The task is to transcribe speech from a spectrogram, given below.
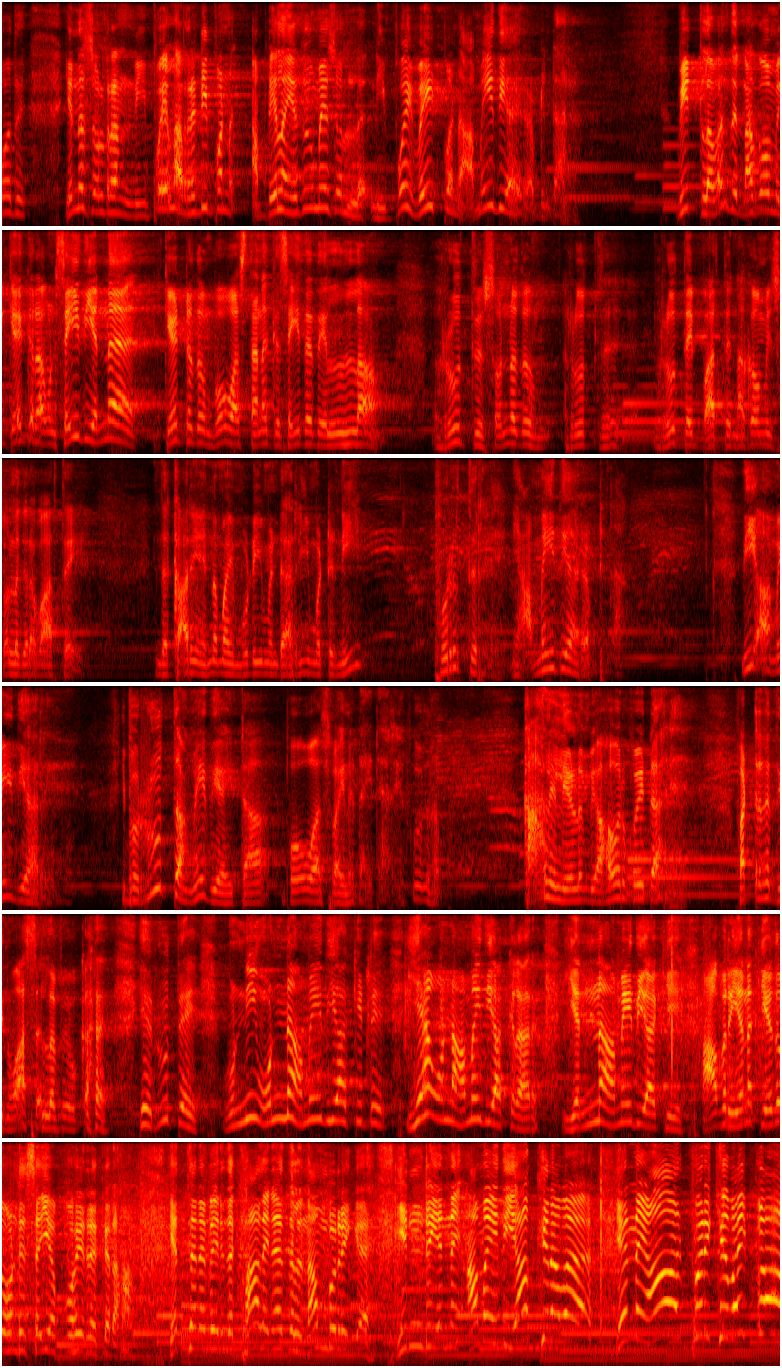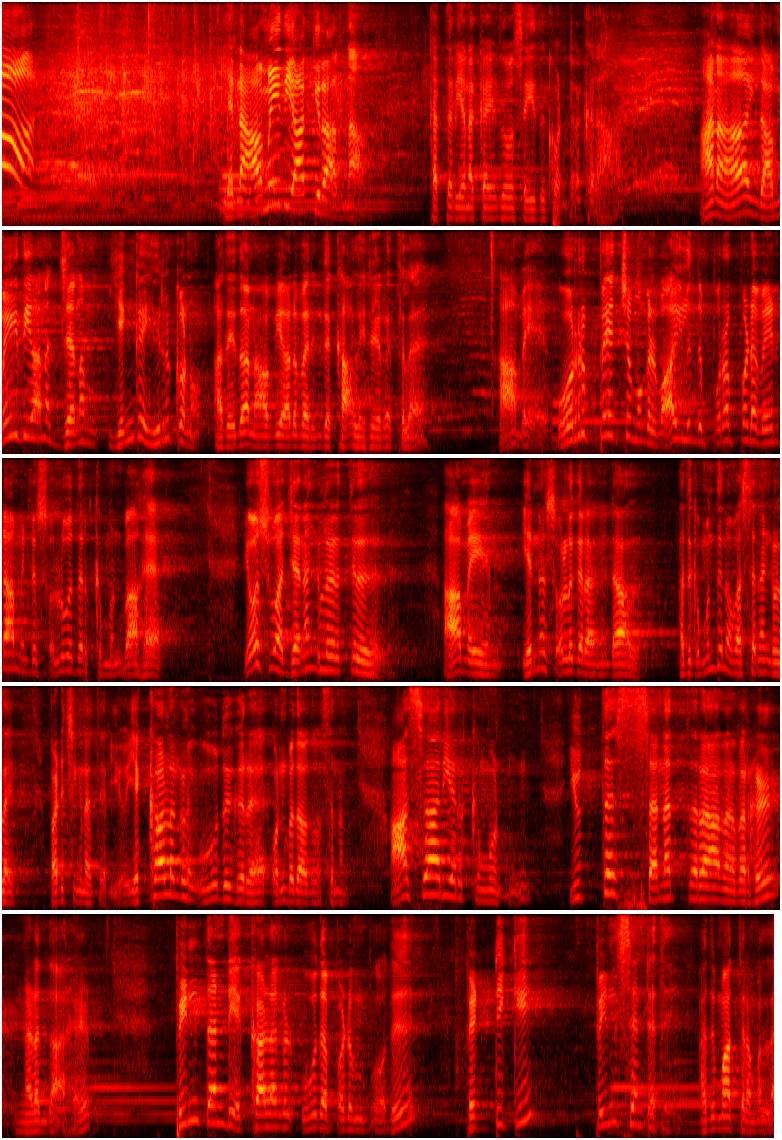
போது என்ன சொல்கிறான் நீ போய் எல்லாம் ரெடி பண்ணு. அப்படியெல்லாம் எதுவுமே சொல்லல. நீ போய் வெயிட் பண்ணு. அமைதியாயிரு அப்படின்றாரு. வீட்டில் வந்து நகோமி கேட்குற அவன் செய்தி என்ன? கேட்டதும் போவாஸ் தனக்கு செய்தது எல்லாம். ரூத்து சொன்னதும் ரூத்து ரூத்தை பார்த்து நகோமி சொல்லுகிற வார்த்தை இந்த காரியம் என்னமாய் முடியும் என்று அறிய மட்டும் நீ பொறுத்துரு. நீ அமைதியாரு அப்படின்னா நீ அமைதியாரு. இப்போ ரூத் அமைதி ஆயிட்டா போவாஸ் வைலண்ட் ஆயிட்டாரு. காலையில் எழும்பி அவர் போயிட்டாரு. பட்டணத்தின் வாசல்ல போய் உட்கார ஏ ரூத்தே உன் நீ ஒன்னு அமைதியாக்கிட்டு ஏன் ஒன்னு அமைதியாக்குறாரு? என்ன அமைதியாக்கி? அவர் எனக்கு ஏதோ ஒன்று செய்ய போயிருக்கிறார். எத்தனை பேர் இந்த காலை நேரத்தில் நம்புறீங்க? இன்று என்னை அமைதியாக்கினவர். என்னை ஆர்ப்பரிக்க வைப்பார். என்னை அமைதியாக்கிறார்னா கத்தர் எனக்கு ஏதோ செய்து கொண்டிருக்கிறார். ஆனா இந்த அமைதியான ஜனம் எங்க இருக்கணும்? அதை தான் ஆவியானவர் இந்த காலை நேரத்தில் ஆமே ஒரு பேச்சும் உங்கள் வாயிலிருந்து புறப்பட வேண்டாம் என்று சொல்லுவதற்கு முன்பாக யோசுவா ஜனங்களிடத்தில் ஆமையன் என்ன சொல்லுகிறான் என்றால் அதுக்கு முந்தின வசனங்களை படிச்சீங்கன்னா தெரியும். எக்காலங்களை ஊதுகிற ஒன்பதாவது வசனம் ஆசாரியருக்கு முன் யுத்த சனத்தரானவர்கள் நடந்தார்கள். பின்தண்டு எக்காலங்கள் ஊதப்படும் போது பெட்டிக்கு பின் சென்றது. அது மாத்திரமல்ல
